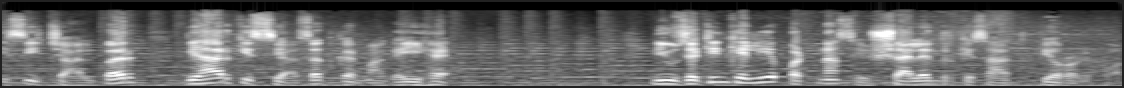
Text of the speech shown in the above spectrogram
इसी चाल पर बिहार की सियासत गर्मा गई है। न्यूज़ एटीन के लिए पटना से शैलेंद्र के साथ ब्यूरो रिपोर्ट।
